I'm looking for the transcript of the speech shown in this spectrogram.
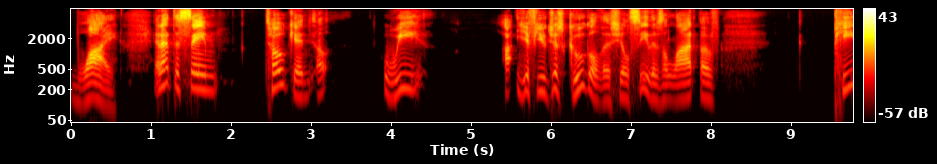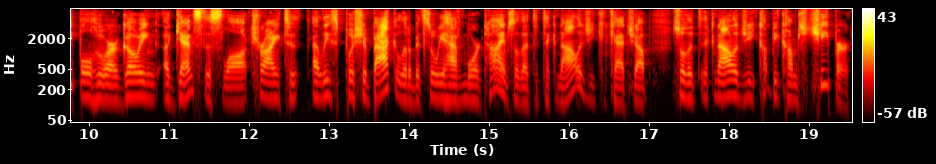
why. And at the same token, uh, we if you just Google this, you'll see there's a lot of people who are going against this law trying to at least push it back a little bit so we have more time so that the technology can catch up so the technology becomes cheaper.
